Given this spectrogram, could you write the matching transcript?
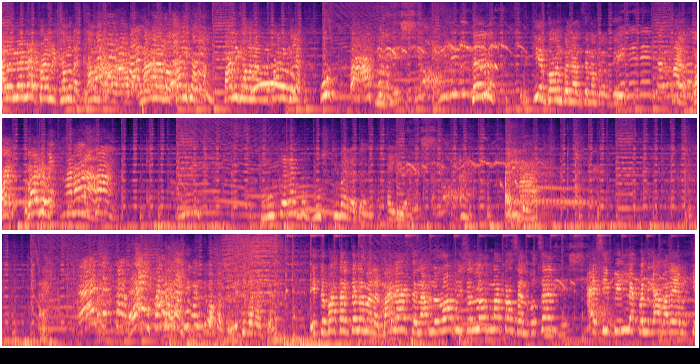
আরে না না পানি খাব না খাব না। না না পানি খাব না পানি খাব না কি গরম রাই খান, খান। মুখের একদম গুষ্টি মেরে দেন। খাইয়া এই একটু বাতাস দেন মানে মারে আসছেন আপনার অফিসের লোক মারতেছেন বুঝছেন? আইসি বিল লেখবেন আমার আমি কি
